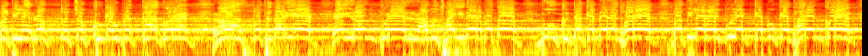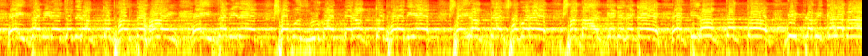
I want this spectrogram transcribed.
বাতিলের রক্ত চক্ষুকে উপেক্ষা করে রাজপথে দাঁড়িয়ে এই রংপুরের আবু সাইদের মতো বুকটাকে মেলে ধরে বাতিলের ওই বুলেটকে বুকে ধারণ করে এই জমিনে যদি রক্ত ঢালতে হয়, এই জমিনে সবুজ ভূখণ্ডে রক্ত ঢেলে দিয়ে সেই রক্তের সাগরে সাঁতার কেটে কেটে একটি রক্তাক্ত বিপ্লবী কালেমার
